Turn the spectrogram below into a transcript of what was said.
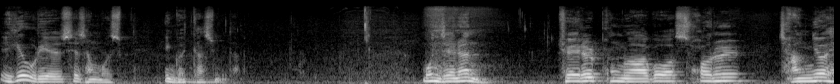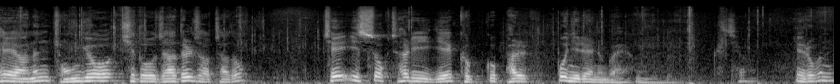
이게 우리의 세상 모습인 것 같습니다. 문제는 죄를 폭로하고 손을 장려해야 하는 종교 지도자들조차도 제 입속 차리기에 급급할 뿐이라는 거예요. 그렇죠. 여러분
